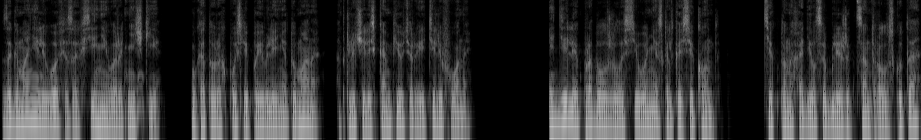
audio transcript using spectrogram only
загомонили в офисах синие воротнички, у которых после появления тумана отключились компьютеры и телефоны. Идиллия продолжилась всего несколько секунд. Те, кто находился ближе к центру лоскута,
